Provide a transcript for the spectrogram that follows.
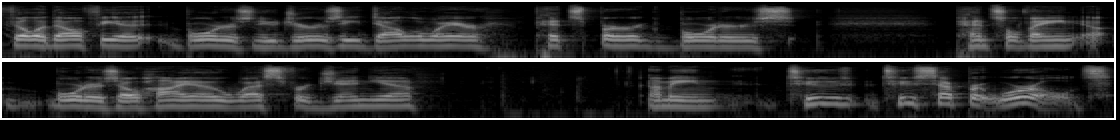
Philadelphia borders New Jersey, Delaware. Pittsburgh borders Pennsylvania, uh, borders Ohio, West Virginia. I mean, two two separate worlds.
